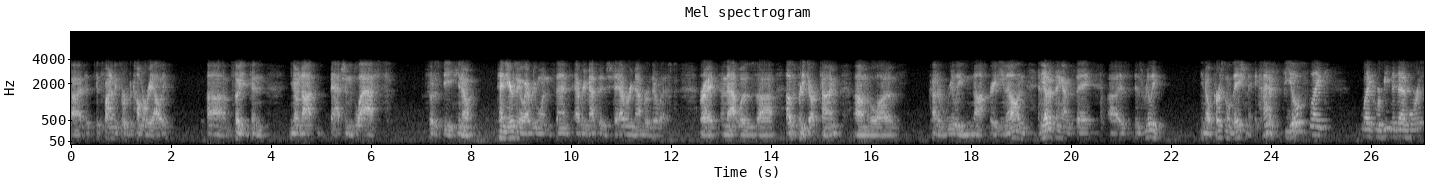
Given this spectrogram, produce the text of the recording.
uh, it, it's finally sort of become a reality. Um, so you can, you know, not batch and blast, so to speak. You know, 10 years ago, everyone sent every message to every member of their list, right? And that was uh, that was a pretty dark time um, with a lot of kind of really not great email. And and the other thing I would say uh, is is really, you know, personalization. It, it kind of feels like like we're beating a dead horse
